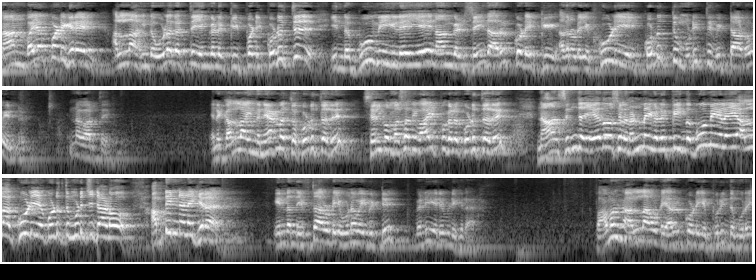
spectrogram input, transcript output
நான் பயப்படுகிறேன். அல்லாஹ் இந்த உலகத்தை எங்களுக்கு இப்படி கொடுத்து இந்த பூமியிலேயே நாங்கள் செய்த அருக்கொடைக்கு அதனுடைய கூலியை கொடுத்து முடித்து விட்டானோ என்று. என்ன வார்த்தை? எனக்கு அல்லாஹ் இந்த நியமத்தை கொடுத்தது செல்வ வசதி வாய்ப்புகளை கொடுத்தது. நான் செஞ்ச ஏதோ சில நன்மைகளுக்கு இந்த பூமியிலேயே அல்லாஹ் கூலியை கொடுத்து முடிச்சிட்டானோ அப்படின்னு நினைக்கிறார். என்று அந்த இஃப்தாருடைய உணவை விட்டு வெளியேறி விடுகிறார். அவங்க அல்லாஹ்வுடைய அருட்கொடையை புரிந்த முறை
